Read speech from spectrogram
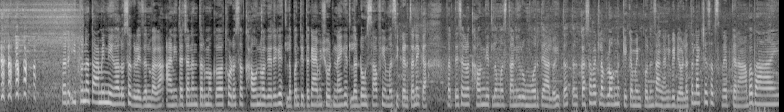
तर इथून आता आम्ही निघालो सगळेजण बघा. आणि त्याच्यानंतर मग थोडंसं खाऊन वगैरे घेतलं पण तिथं काय आम्ही शूट नाही घेतलं. डोसा फेमस इकडचा नाही का? तर ते सगळं खाऊन घेतलं मस्त आणि रूमवरती आलो इथं. तर कसा वाटला ब्लॉग नक्की कमेंट करून सांगा आणि व्हिडिओला तर लाईक सबस्क्राईब करा. बाय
